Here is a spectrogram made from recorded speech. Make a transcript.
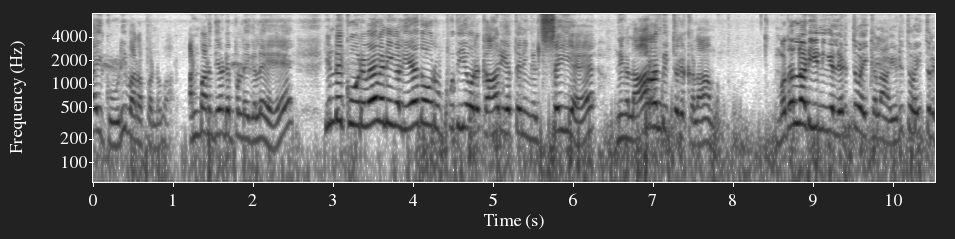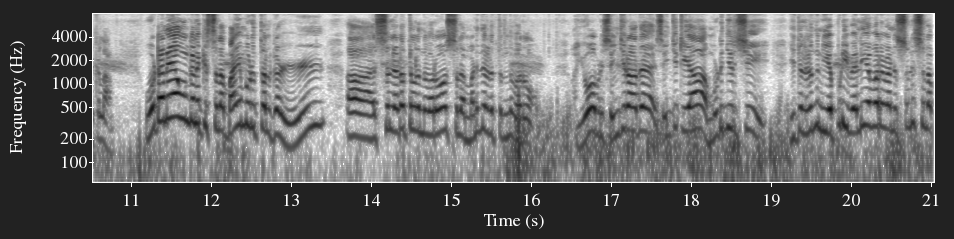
கைகூடி வர பண்ணுவார் அன்பான தேவடைய பிள்ளைகளே இன்றைக்கு ஒருவேளை நீங்கள் ஏதோ ஒரு புதிய ஒரு காரியத்தை நீங்கள் செய்ய நீங்கள் ஆரம்பித்திருக்கலாம். முதல் அடியை நீங்கள் எடுத்து வைக்கலாம் எடுத்து வைத்திருக்கலாம். உடனே உங்களுக்கு சில பயமுறுத்தல்கள் சில இடத்துல இருந்து வரும் சில மனிதனிடத்துலேருந்து வரும். ஐயோ அப்படி செஞ்சிடாத செஞ்சிட்டியா? முடிஞ்சிருச்சு. இதிலிருந்து நீ எப்படி வெளியே வரவேன்னு சொல்லி சில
